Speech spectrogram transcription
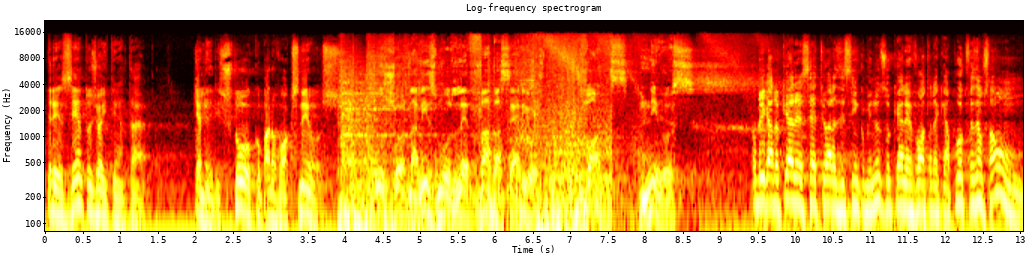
380. Keller Estocco para o Vox News. O jornalismo levado a sério. Vox News. Obrigado, Keller. Sete horas e cinco minutos. O Keller volta daqui a pouco. Fazemos só um.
